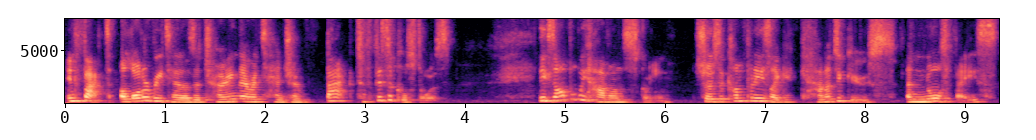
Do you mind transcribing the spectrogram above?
In fact, a lot of retailers are turning their attention back to physical stores. The example we have on screen shows that companies like Canada Goose and North Face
